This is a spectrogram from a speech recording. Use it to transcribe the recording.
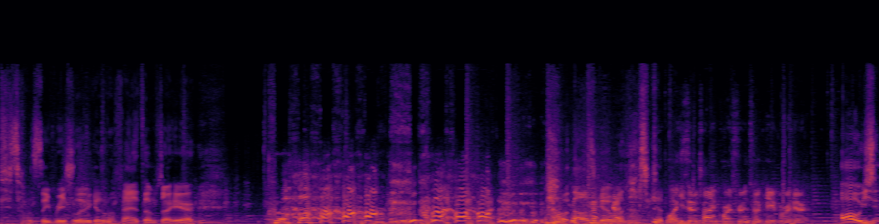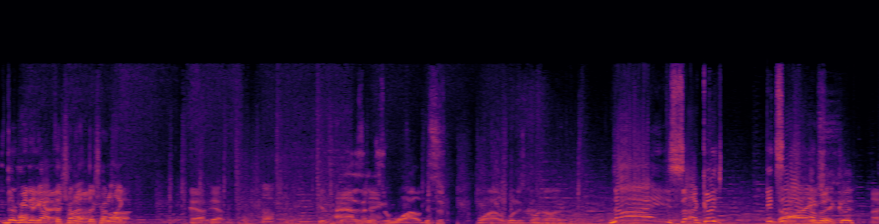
Someone sleep recently because the Phantoms are here. oh, that was a good one, that was a good Well, one. he's gonna try and course her into a cave over here. Oh, they're meeting Oh, up, they're trying to, they're trying to like... Uh, yeah, yeah. Stuff is This is, happening. this is wild. This is wild. What is going on? Nice! Uh, good It's Zam! Shit, good. Uh,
